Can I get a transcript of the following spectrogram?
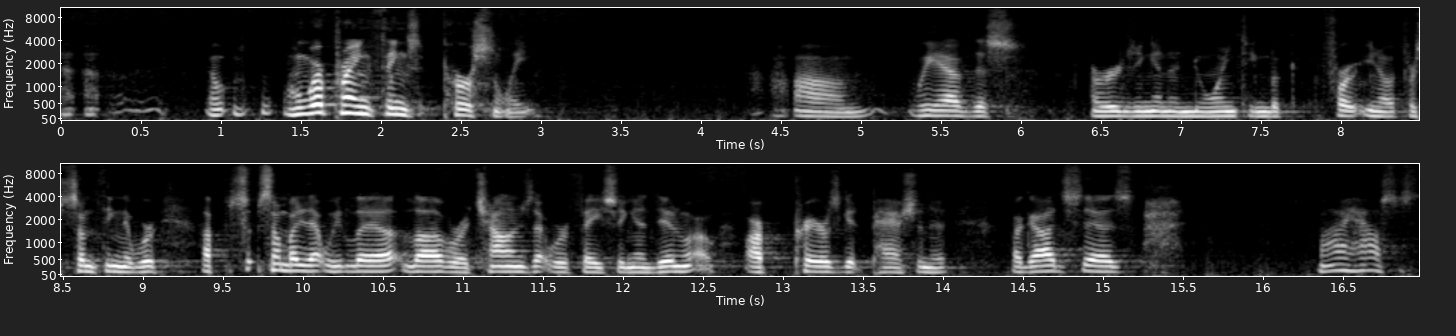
uh, when we're praying things personally, um, we have this urging and anointing for, you know, for something that we're, somebody that we love or a challenge that we're facing, and then our prayers get passionate. God says, my house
